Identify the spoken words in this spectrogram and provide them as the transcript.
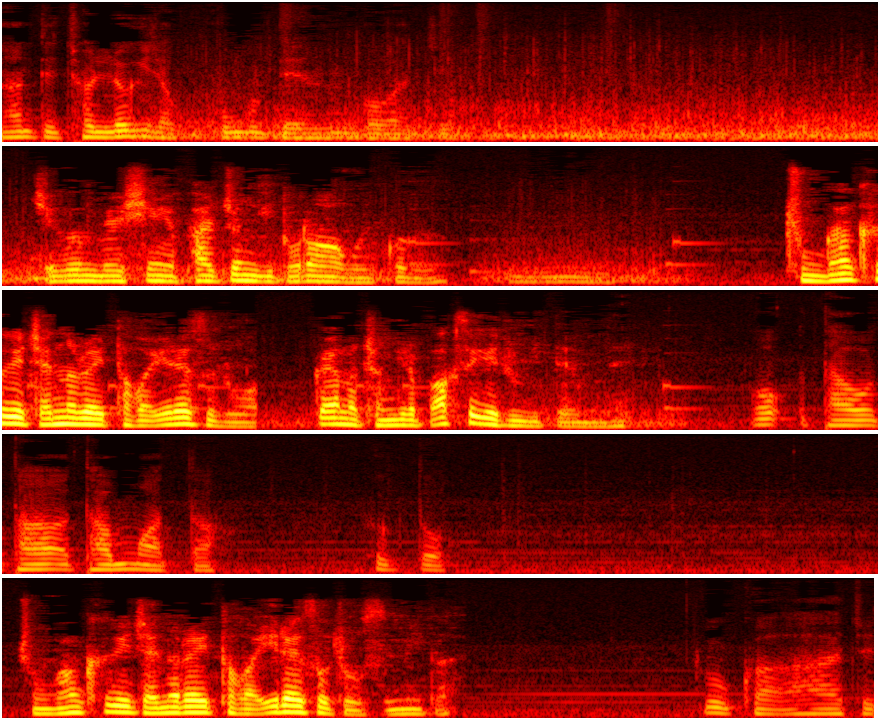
나한테 전력이 자꾸 공급되는 거 같지? 지금 열심히 발전기 돌아가고 있거든. 음, 중간 크기 generator가 이래서 좋아. 꽤나 전기를 빡세게 주기 때문에. 어, 다, 다, 다 모았다. 흙도. 중간 크기 generator가 이래서 좋습니다. 그렇구나. 아, 저,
